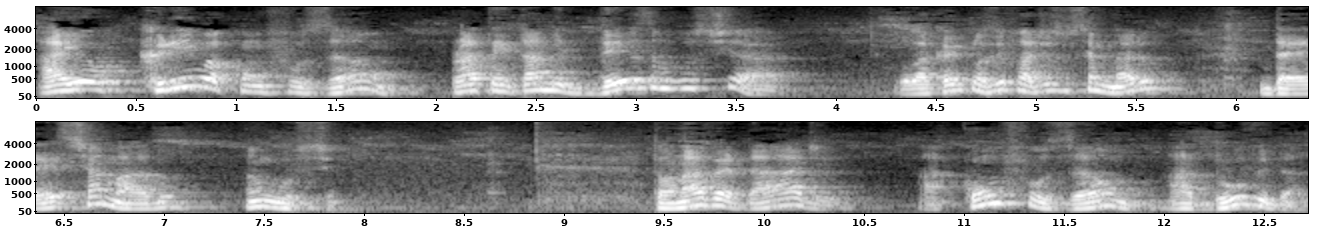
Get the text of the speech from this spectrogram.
aí eu crio a confusão para tentar me desangustiar. O Lacan, inclusive, fala disso no seminário 10, chamado Angústia. Então, na verdade, a confusão, a dúvida,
